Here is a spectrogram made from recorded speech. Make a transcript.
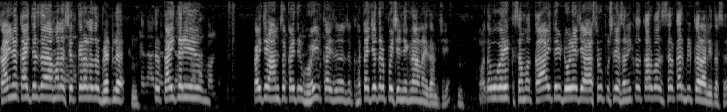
काही ना काहीतरी जर आम्हाला शेतकऱ्याला जर भेटलं तर काहीतरी काहीतरी आमचं काहीतरी होईल काय खताचे तर पैसे निघणार नाहीत आमचे. मग आता उगा एक सम काहीतरी डोळ्याचे आसरू पुसल्यासारखं कारभार सरकार बी कराले तसं.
